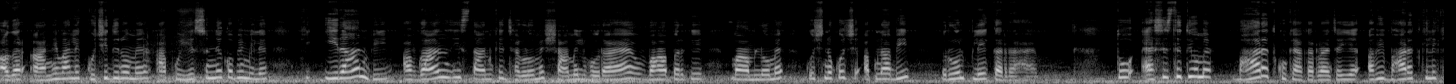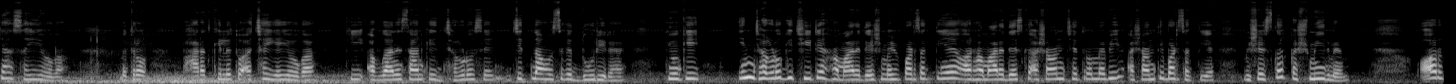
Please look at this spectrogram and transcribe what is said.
अगर आने वाले कुछ ही दिनों में आपको ये सुनने को भी मिले कि ईरान भी अफ़गानिस्तान के झगड़ों में शामिल हो रहा है, वहाँ पर के मामलों में कुछ न कुछ अपना भी रोल प्ले कर रहा है। तो ऐसी स्थितियों में भारत को क्या करना चाहिए? अभी भारत के लिए क्या सही होगा? मित्रों, भारत के लिए तो अच्छा यही होगा कि अफ़गानिस्तान के झगड़ों से जितना हो सके दूर ही रहे, क्योंकि इन झगड़ों की छीटें हमारे देश में भी पड़ सकती हैं और हमारे देश के अशांत क्षेत्रों में भी अशांति बढ़ सकती है, विशेषकर कश्मीर में। और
